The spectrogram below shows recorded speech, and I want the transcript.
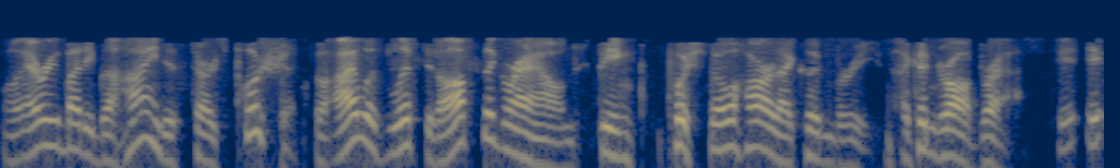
Well, everybody behind it starts pushing. So I was lifted off the ground, being pushed so hard I couldn't breathe. I couldn't draw a breath. It, it,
